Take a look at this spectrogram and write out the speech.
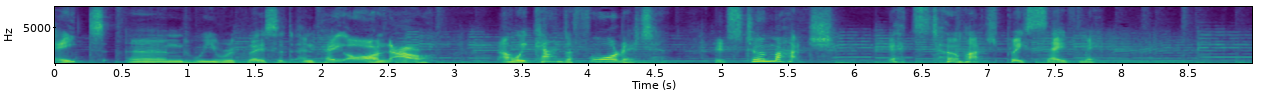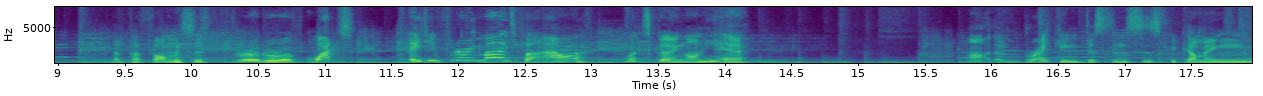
8, and we replace it and pay. Oh no! Now we can't afford it! It's too much! It's too much, please save me. The performance is through the roof. What? 83 miles per hour? What's going on here? Ah, the braking distance is becoming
